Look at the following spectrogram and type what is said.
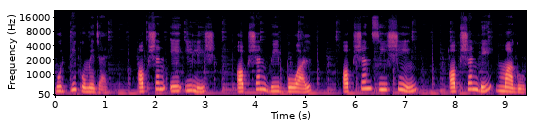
বুদ্ধি কমে যায়? অপশন এ ইলিশ অপশন বি বোয়াল, অপশন সি শিং, অপশন ডি মাগুর।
